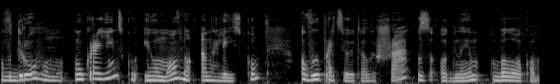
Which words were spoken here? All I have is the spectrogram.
в другому українську і умовно англійську, ви працюєте лише з одним блоком.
